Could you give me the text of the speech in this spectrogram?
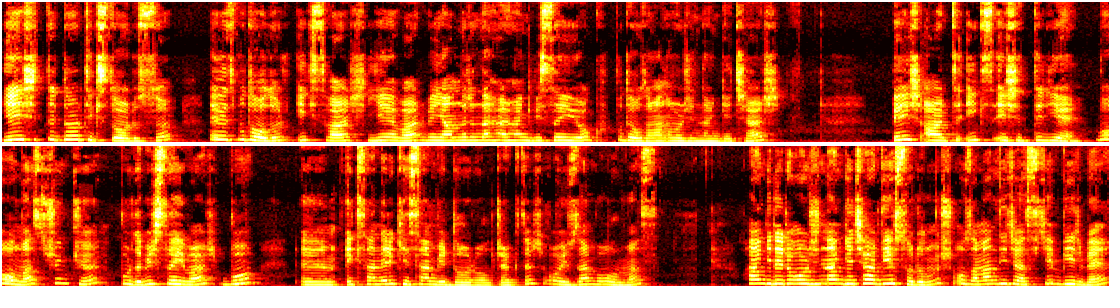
y eşittir 4x doğrusu. Evet bu da olur. X var, Y var ve yanlarında herhangi bir sayı yok. Bu da o zaman orijinden geçer. 5 artı X eşittir Y. Bu olmaz çünkü burada bir sayı var. Bu eksenleri kesen bir doğru olacaktır. O yüzden bu olmaz. Hangileri orijinden geçer diye sorulmuş. O zaman diyeceğiz ki 1 ve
